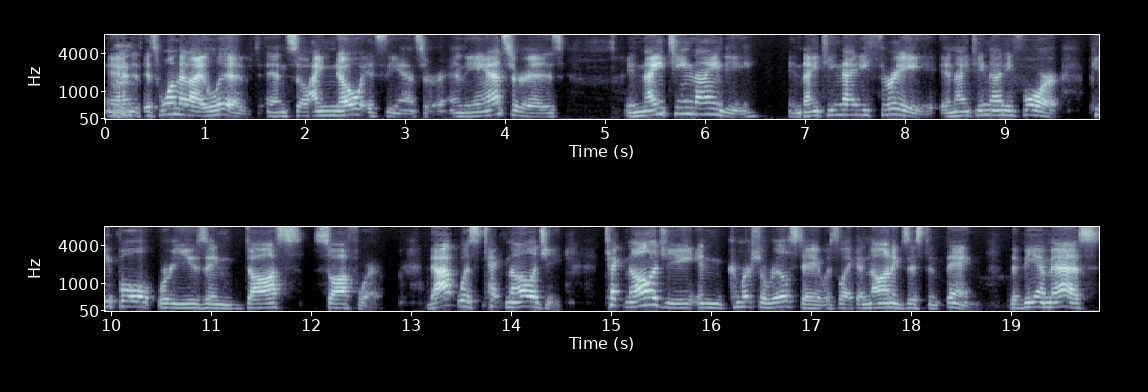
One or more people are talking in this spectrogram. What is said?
And mm. it's one that I lived. And so I know it's the answer. And the answer is in 1990, in 1993, in 1994, people were using DOS software. That was technology. Technology in commercial real estate was like a non existent thing. The BMS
